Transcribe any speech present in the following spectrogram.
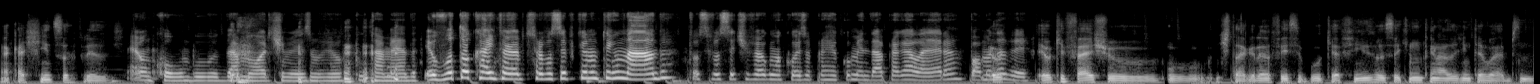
é a caixinha de surpresas. É um combo da morte mesmo, viu? Puta merda. Eu vou tocar Interrupts pra você porque eu não tenho nada. Então, se você tiver alguma coisa pra recomendar pra galera, pode mandar eu, ver. Eu que fecho o Instagram, Facebook e afins, você que não tem nada de interwebs, né?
